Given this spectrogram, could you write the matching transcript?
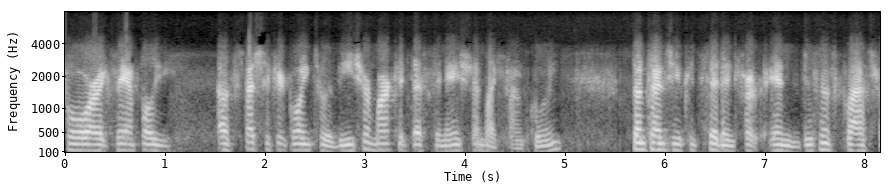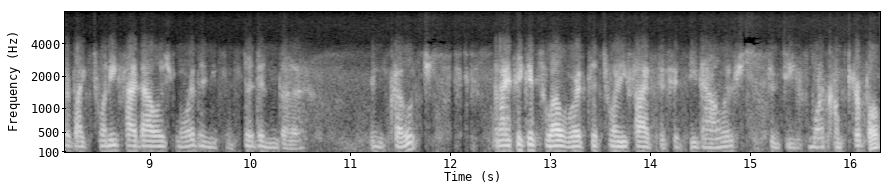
for example, especially if you're going to a leisure market destination like Cancun, sometimes you can sit in for in business class for like twenty five dollars more than you can sit in the in coach, and I think it's well worth the twenty five to fifty dollars to be more comfortable.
